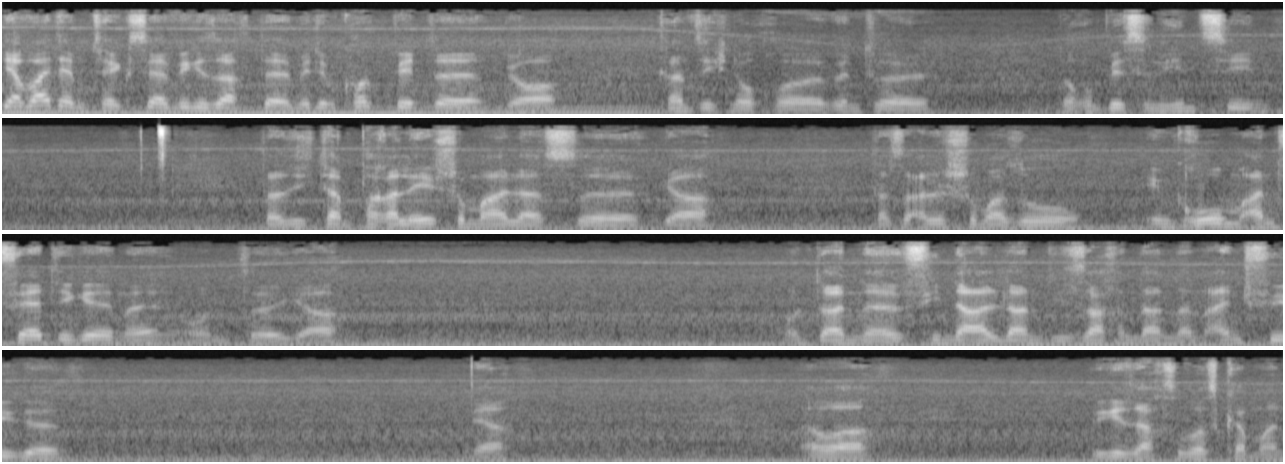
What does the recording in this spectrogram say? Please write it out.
ja, weiter im Text. Ja, wie gesagt, äh, mit dem Cockpit, äh, ja, kann sich noch äh, eventuell noch ein bisschen hinziehen dass ich dann parallel schon mal das, äh, ja, das alles schon mal so im Groben anfertige ne? und äh, ja und dann final dann die Sachen dann, dann einfüge. Ja. Aber wie gesagt, sowas kann man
